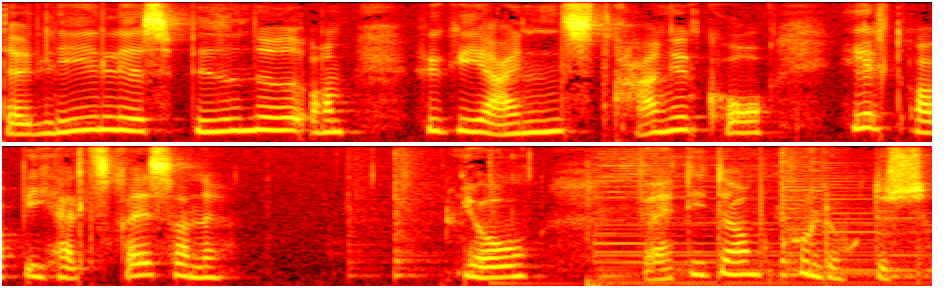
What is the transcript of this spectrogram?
der ligeledes vidnede om hygiejnens strange kår helt op i 50'erne. Jo, fattigdom kunne lugtes.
